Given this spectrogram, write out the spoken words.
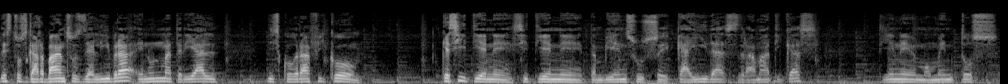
estos garbanzos de a libra en un material discográfico que sí tiene, sí tiene también sus eh, caídas dramáticas, tiene momentos,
